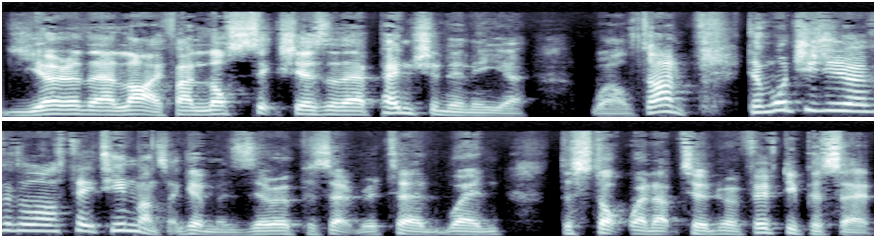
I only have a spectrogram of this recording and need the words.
year of their life. I lost six years of their pension in a year. Well done. Then what did you do over the last 18 months? I gave them a 0% return when the stock went up 250%.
